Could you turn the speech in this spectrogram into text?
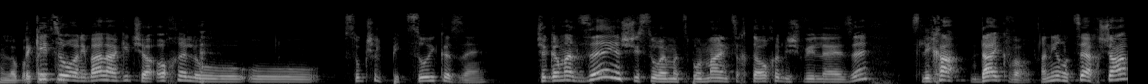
לא. בקיצור, אני בא להגיד שהאוכל הוא, הוא סוג של פיצוי כזה, שגם על זה יש איסורי מצפון. מה, אני צריך את האוכל בשביל אה, זה? סליחה, די כבר. אני רוצה עכשיו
